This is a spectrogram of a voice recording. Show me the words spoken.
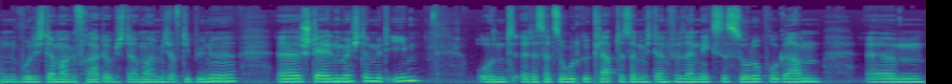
dann wurde ich da mal gefragt, ob ich da mal mich auf die Bühne äh, stellen möchte mit ihm. Und äh, das hat so gut geklappt, dass er mich dann für sein nächstes Soloprogramm, ähm,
